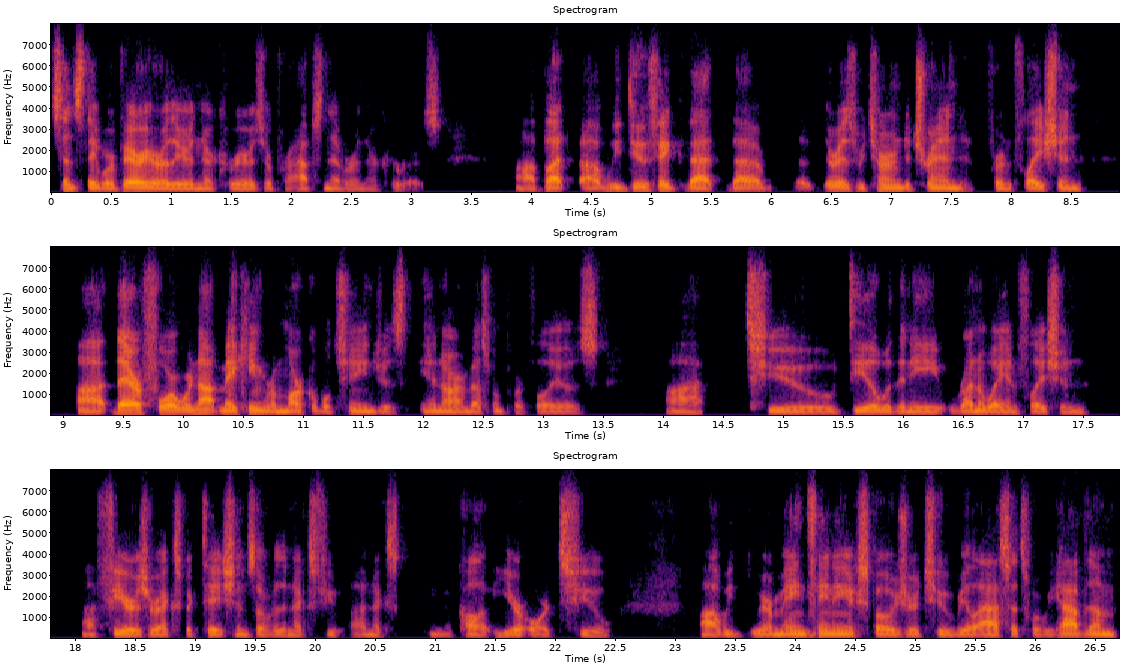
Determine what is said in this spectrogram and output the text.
since they were very early in their careers or perhaps never in their careers. Uh, but uh, we do think that the, there is return to trend for inflation. Uh, therefore, we're not making remarkable changes in our investment portfolios to deal with any runaway inflation uh, fears or expectations over the next few uh, next call it year or two. we, we are maintaining exposure to real assets where we have them.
